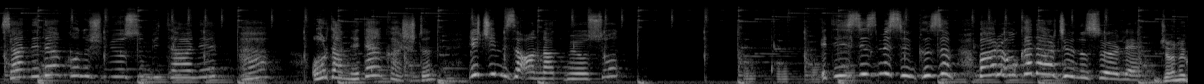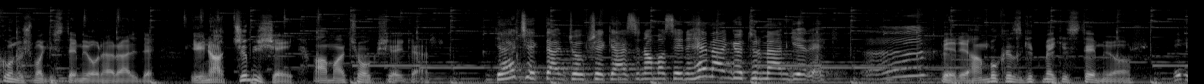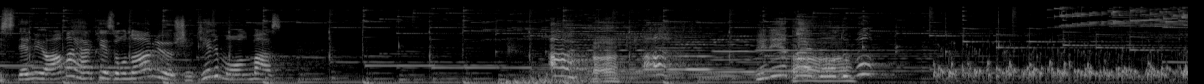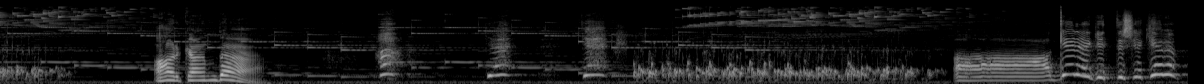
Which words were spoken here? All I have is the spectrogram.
Sen neden konuşmuyorsun bir tanem? Ha? Oradan neden kaçtın? Niçin bize anlatmıyorsun? E dilsiz misin kızım? Bari o kadarcığını söyle. Canı konuşmak istemiyor herhalde. İnatçı bir şey ama çok şeker. Gerçekten çok şekersin ama seni hemen götürmem gerek. Perihan bu kız gitmek istemiyor. E istemiyor ama herkes onu arıyor. Şekerim olmaz. Ah! Aa, Nereye kayboldu bu? arkanda. Gel, gel. Aa, gene gitti şekerim.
